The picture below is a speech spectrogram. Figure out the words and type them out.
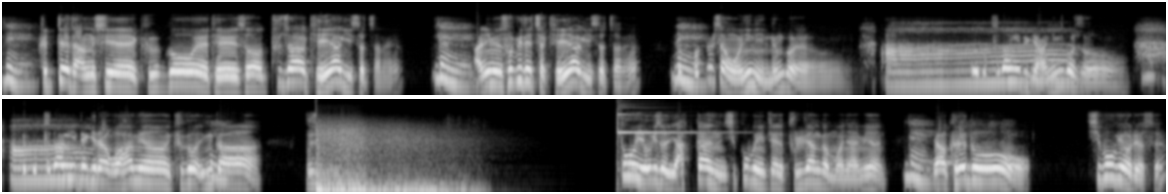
네. 그때 당시에 그거에 대해서 투자 계약이 있었잖아요. 네. 아니면 소비대차 계약이 있었잖아요. 그 네. 법률상 원인이 있는 거예요. 아. 그리고 부당이득이 아닌 거죠. 아. 그리고 부당이득이라고 하면 그거 그러니까 무슨 또 여기서 약간 19분 입장에서 불리한 건 뭐냐면 네. 야 그래도 15개월이었어요?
